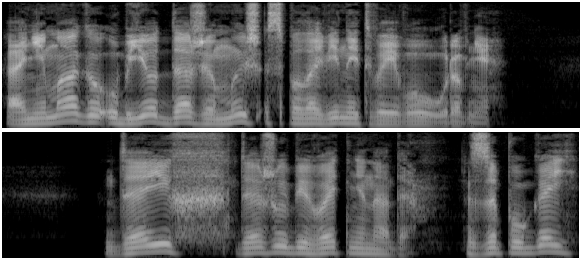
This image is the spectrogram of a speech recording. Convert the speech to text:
А немага убьет даже мышь с половиной твоего уровня. Да их даже убивать не надо. Запугай,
